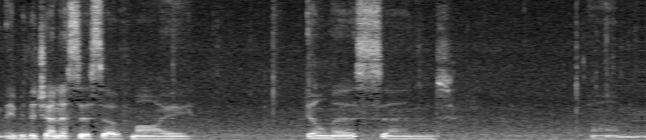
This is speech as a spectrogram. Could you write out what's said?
maybe the genesis of my illness and um,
